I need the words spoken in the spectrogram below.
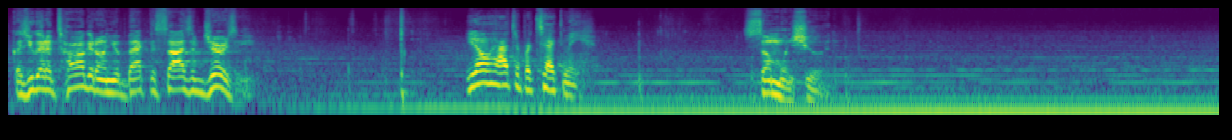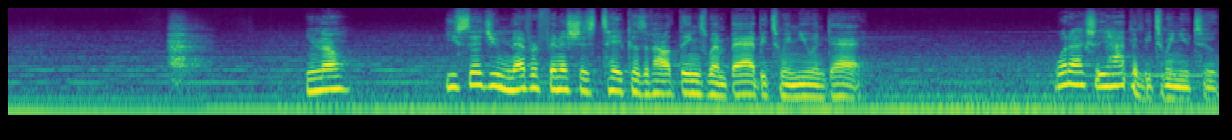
Because you got a target on your back the size of Jersey. You don't have to protect me. Someone should. You know, you said you never finished this tape because of how things went bad between you and Dad. What actually happened between you two?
